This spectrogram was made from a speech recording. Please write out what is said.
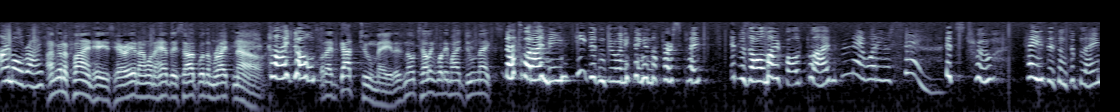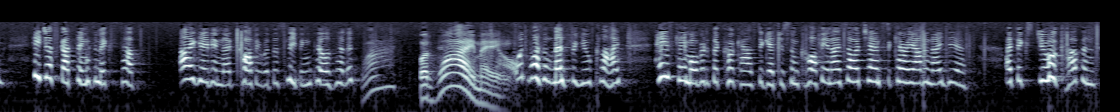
I'm all right. I'm going to find Hayes, Harriet. I want to have this out with him right now. Clyde, don't. But I've got to, May. There's no telling what he might do next. That's what I mean. He didn't do anything in the first place. It was all my fault, Clyde. May, what are you saying? It's true. Hayes isn't to blame. He just got things mixed up. I gave him that coffee with the sleeping pills in it. What? But why, May? Oh, it wasn't meant for you, Clyde. Hayes came over to the cookhouse to get you some coffee, and I saw a chance to carry out an idea. I fixed you a cup and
